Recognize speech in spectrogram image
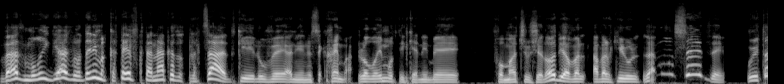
ואז מוריד יד ונותן עם הכתף קטנה כזאת לצד, כאילו, ואני עושה ככה, לא רואים אותי כי אני בפורמט שהוא של אודיו, אבל, אבל כאילו, למה הוא עושה את זה? הוא יותר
